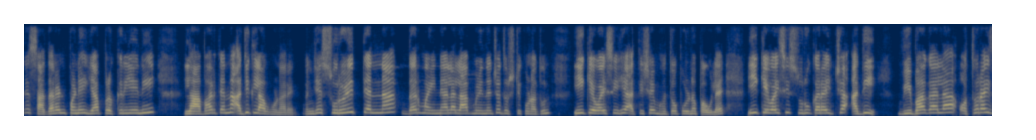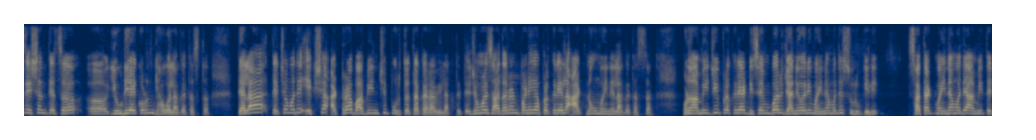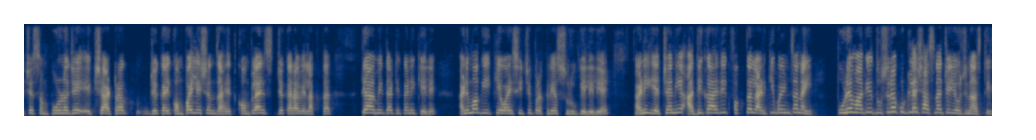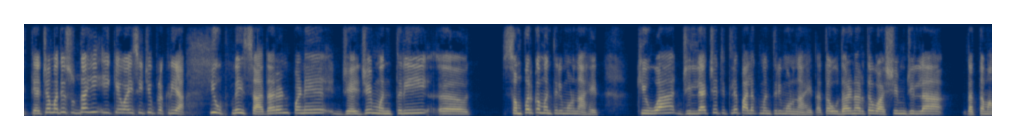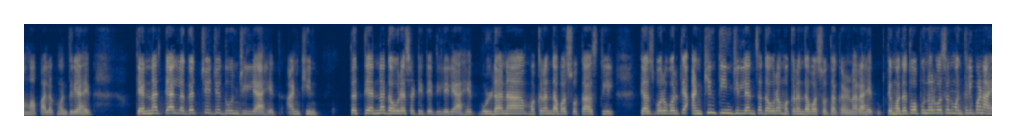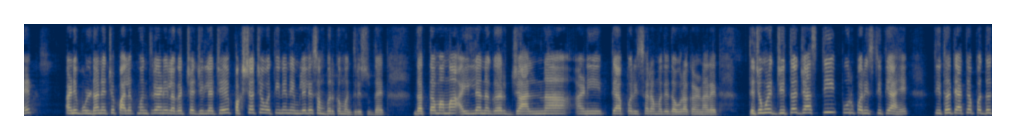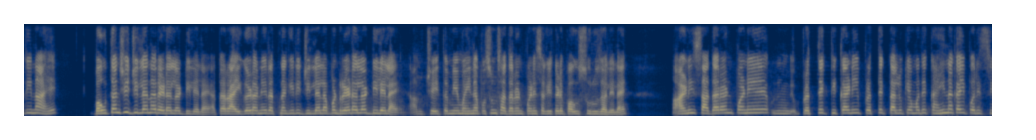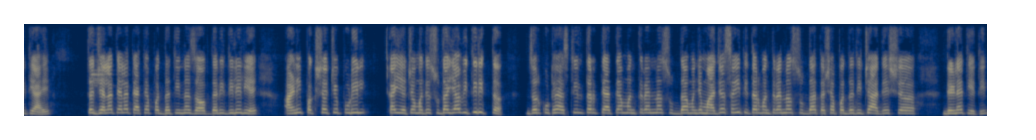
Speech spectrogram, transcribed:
ते साधारणपणे या प्रक्रियेने लाभार्थ्यांना अधिक लाभ होणार आहे. म्हणजे सुरळीत त्यांना दर महिन्याला लाभ मिळण्याच्या दृष्टिकोनातून ई केवायसी हे अतिशय महत्त्वपूर्ण पाऊल आहे. ई केवायसी सुरू करायच्या आधी विभागाला ऑथोरायझेशन त्याचं युडीआयकडून घ्यावं लागत असतं. त्याला त्याच्यामध्ये एकशे अठरा बाबींची पूर्तता करावी लागते. त्याच्यामुळे साधारणपणे या प्रक्रियेला आठ नऊ महिने लागत असतात. म्हणून आम्ही जी प्रक्रिया डिसेंबर जानेवारी महिन्यामध्ये सुरू केली सात आठ महिन्यामध्ये आम्ही त्याचे संपूर्ण जे एकशे अठरा जे काही कॉम्पायलेशन आहेत कॉम्प्लायन्स जे करावे लागतात ते आम्ही त्या ठिकाणी केले. आणि मग ई केवायसीची प्रक्रिया सुरू केलेली आहे. आणि याच्यानी अधिकाधिक फक्त लाडकी बहीणचा नाही पुढे मागे दुसऱ्या कुठल्या शासनाच्या योजना असतील त्याच्यामध्ये सुद्धा ही ई केवायसीची प्रक्रिया ही उप- नाही साधारणपणे जे जे मंत्री संपर्क मंत्री म्हणून आहेत किंवा जिल्ह्याचे तिथले पालकमंत्री म्हणून आहेत. आता उदाहरणार्थ वाशिम जिल्हा दत्तमामा पालकमंत्री आहेत. त्यांना त्या लगतचे जे दोन जिल्हे आहेत आणखीन तर त्यांना दौऱ्यासाठी ते दिलेले आहेत. बुलढाणा मकरंदाबा स्वतः असतील. त्याचबरोबर ते आणखीन तीन जिल्ह्यांचा दौरा मकरंदाबा स्वतः करणार आहेत. ते मदत व पुनर्वसन मंत्री पण आहेत आणि बुलढाण्याचे पालकमंत्री आणि लगतच्या जिल्ह्याचे पक्षाच्या वतीने नेमलेले संपर्क मंत्री सुद्धा आहेत. दत्तामामा अहिल्यानगर जालना आणि त्या परिसरामध्ये दौरा करणार आहेत. त्याच्यामुळे जिथं जास्ती पूर परिस्थिती आहे तिथं त्या त्या पद्धतीनं आहे. बहुतांशी जिल्ह्यांना रेड अलर्ट दिलेला आहे. आता रायगड आणि रत्नागिरी जिल्ह्याला पण रेड अलर्ट दिलेला आहे. आमच्या इथं मे महिन्यापासून साधारणपणे सगळीकडे पाऊस सुरू झालेला आहे. आणि साधारणपणे प्रत्येक ठिकाणी प्रत्येक तालुक्यामध्ये काही ना काही परिस्थिती आहे. तर ज्याला त्याला त्या त्या पद्धतीनं जबाबदारी दिलेली आहे. आणि पक्षाचे पुढील काही याच्यामध्ये सुद्धा या व्यतिरिक्त जर कुठे असतील तर त्या त्या मंत्र्यांना सुद्धा म्हणजे माझ्यासहित इतर मंत्र्यांना सुद्धा तशा पद्धतीचे आदेश देण्यात येतील.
